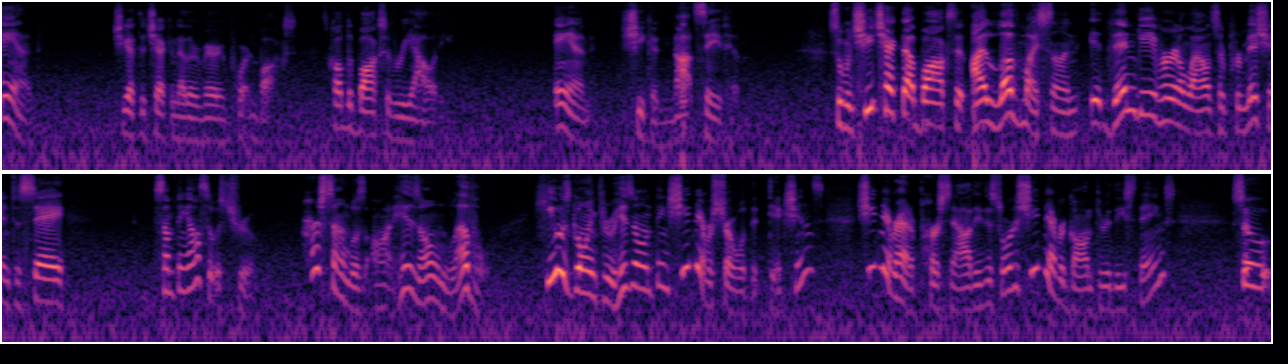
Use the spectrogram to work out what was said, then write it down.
And she got to check another very important box. It's called the box of reality. And she could not save him. So when she checked that box that I love my son, it then gave her an allowance of permission to say something else that was true. Her son was on his own level. He was going through his own thing. She'd never struggled with addictions. She'd never had a personality disorder. She'd never gone through these things. So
